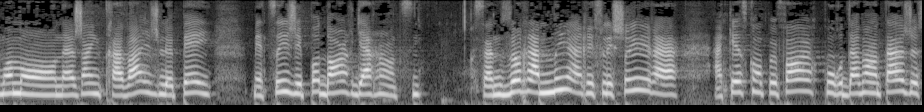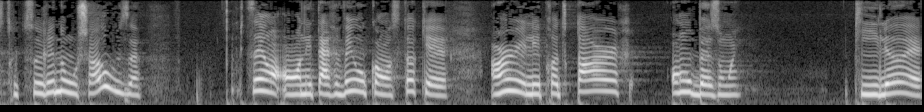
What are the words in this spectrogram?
Moi, mon agent, il travaille, je le paye, mais tu sais, j'ai pas d'heure garantie. Ça nous a ramené à réfléchir à, à qu'est-ce qu'on peut faire pour davantage structurer nos choses. Puis, tu sais, on, on est arrivé au constat que, un, les producteurs ont besoin. Puis là, euh,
